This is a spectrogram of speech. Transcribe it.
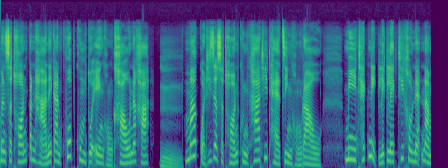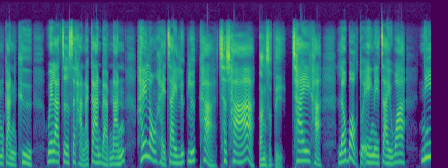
มันสะท้อนปัญหาในการควบคุมตัวเองของเขานะคะอืมมากกว่าที่จะสะท้อนคุณค่าที่แท้จริงของเรา มีเทคนิคเล็กๆ ที่เขาแนะนำกันคือ เวลาเจอสถานการณ์แบบนั้น ให้ลองหายใจลึกๆค่ะ ช้าตั้งสติๆใช่ค่ะ แล้วบอกตัวเองในใจว่า นี่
